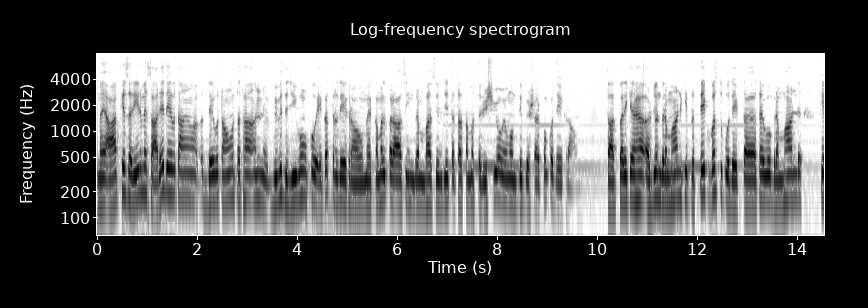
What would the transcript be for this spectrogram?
मैं आपके शरीर में सारे देवताओं देवताओं तथा अन्य विविध जीवों को एकत्र देख रहा हूँ। मैं कमल पर आसीन ब्रह्मा शिव जी तथा समस्त ऋषियों एवं दिव्य सर्पों को देख रहा हूँ। तात्पर्य क्या है? अर्जुन ब्रह्मांड की प्रत्येक वस्तु को देखता है अतः वो ब्रह्मांड के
